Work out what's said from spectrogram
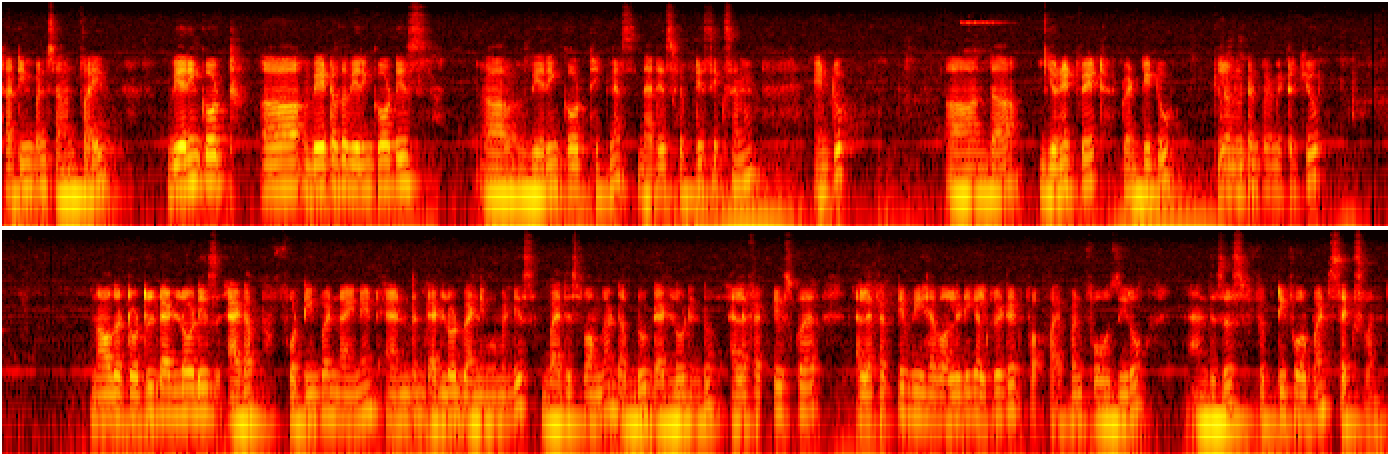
13.75 wearing coat uh, weight of the wearing coat is uh, bearing cord thickness that is 56 mm into uh, the unit weight 22 kilonewton per meter cube. Now the total dead load is add up 14.98 and the dead load bending moment is by this formula w dead load into l effective square. L effective we have already calculated for 5.40 and this is 54.61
